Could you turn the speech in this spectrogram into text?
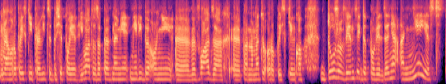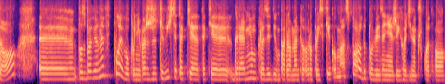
europejskiej prawicy by się pojawiła, to zapewne mie, mieliby oni e, we władzach e, Parlamentu Europejskiego dużo więcej do powiedzenia, a nie jest to pozbawione wpływu, ponieważ rzeczywiście takie, takie gremium prezydium Parlamentu Europejskiego ma sporo do powiedzenia, jeżeli chodzi na przykład o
